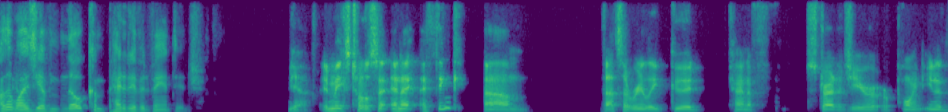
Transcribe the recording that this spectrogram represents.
Otherwise, yeah. you have no competitive advantage. Yeah, it makes total sense. And I, I think um, that's a really good kind of strategy or, or point you know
